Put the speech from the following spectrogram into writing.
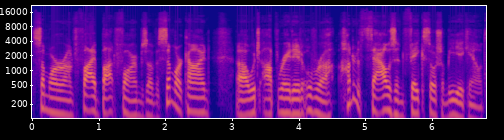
somewhere around five bot farms of a similar kind, uh, which operated over a 100,000 fake social media accounts.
